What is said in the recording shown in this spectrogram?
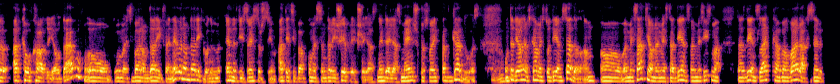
ar kaut kādu jau devu, ko mēs varam darīt vai nevaram darīt, kādiem enerģijas resursiem, attiecībā, ko mēs esam darījuši iepriekšējās nedēļās, mēnešos vai pat gados. Mhm. Un tad jautājums, kā mēs to dienu sadalām, vai mēs atjaunojamies tā dienas, vai mēs īstenībā tās dienas laikā vēl vairāk sevi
